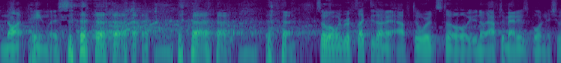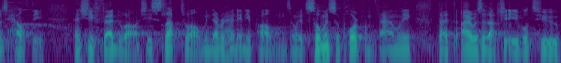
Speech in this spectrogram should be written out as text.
not painless. so when we reflected on it afterwards, though, you know, after Maddie was born and she was healthy, and she fed well and she slept well. We never had any problems, and we had so much support from family that Iris was actually able to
